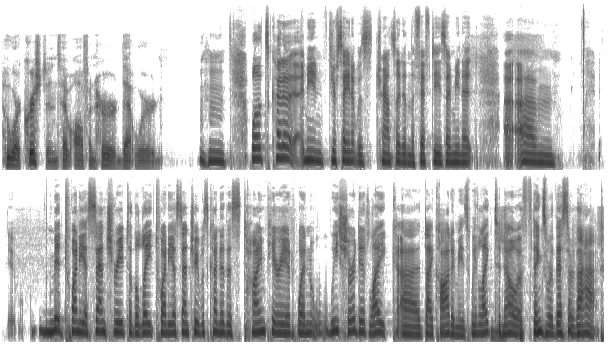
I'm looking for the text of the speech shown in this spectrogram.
who are Christians have often heard that word. Mm-hmm. Well, it's kind of, I mean, if you're saying it was translated in the 50s, I mean, it, uh, um, mid 20th century to the late 20th century was kind of this time period when we sure did like uh, dichotomies. We like to know if things were this or that.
